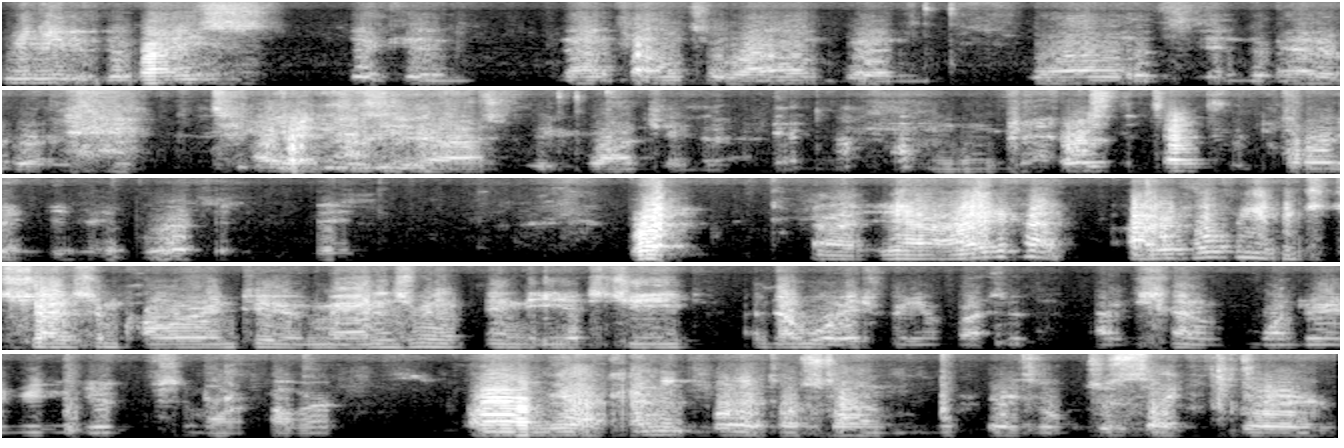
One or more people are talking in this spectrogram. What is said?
We need a device that can not bounce around when Wall is in the metaverse. I got dizzy last week watching that. First attempt recording, give me a break. Uh, yeah, I kind I was hoping you could shed some color into management and ESG. A double is pretty impressive. I was just kind of wondering if you could give some more color. um, yeah, kind of what I touched on with Basil, just like they're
